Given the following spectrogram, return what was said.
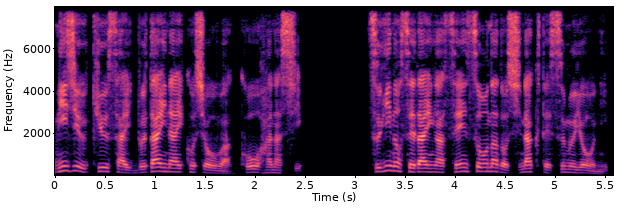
29歳部隊内故障はこう話し、次の世代が戦争などしなくて済むように、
